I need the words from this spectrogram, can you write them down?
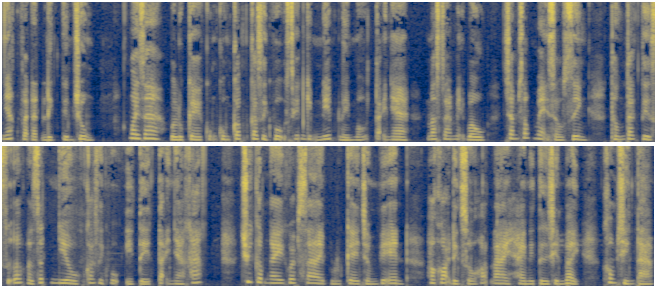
nhắc và đặt lịch tiêm chủng. Ngoài ra, Bluecare cũng cung cấp các dịch vụ xét nghiệm níp lấy mẫu tại nhà, massage mẹ bầu, chăm sóc mẹ sau sinh, thống tắc tia sữa và rất nhiều các dịch vụ y tế tại nhà khác. Truy cập ngay website bluecare.vn hoặc gọi đến số hotline 24 trên 7 098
